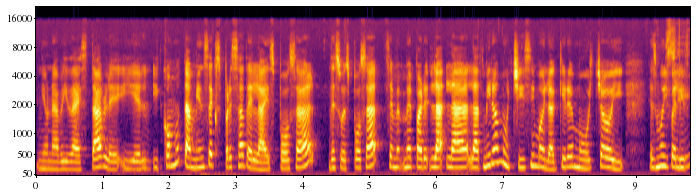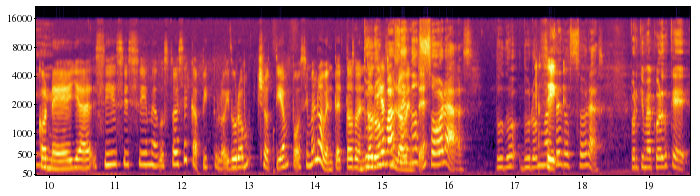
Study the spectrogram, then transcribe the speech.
ni una vida estable. Y el, y cómo también se expresa de la esposa, de su esposa, se me, me pare- la, la, la admira muchísimo y la quiere mucho y es muy feliz Sí. con ella. Sí, sí, sí, me gustó ese capítulo y duró mucho tiempo. Sí me lo aventé todo, en dos duró días más me lo de aventé. dos horas. Duró, duró más Sí. de dos horas. Porque me acuerdo que,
